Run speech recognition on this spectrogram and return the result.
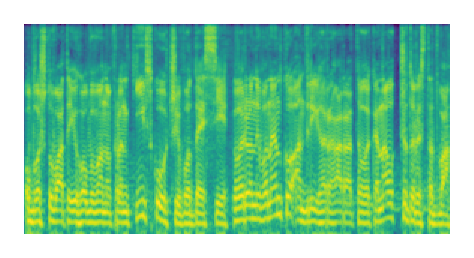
облаштувати його в Івано-Франківську чи в Одесі. Валеріон Іваненко, Андрій Гаргара, телеканал 402.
